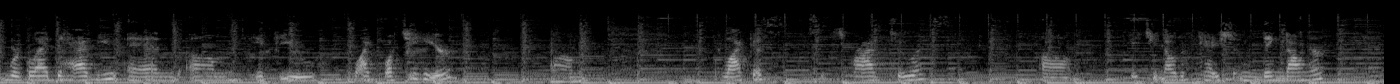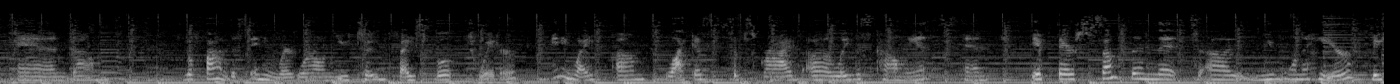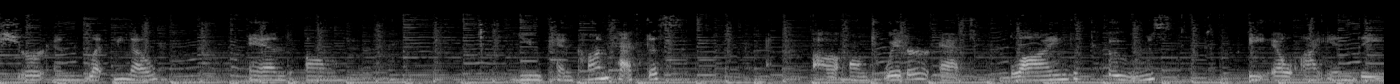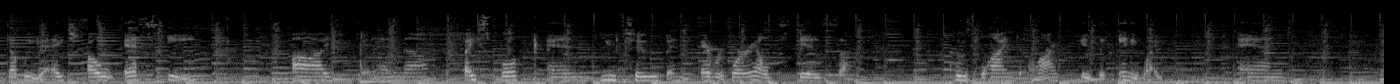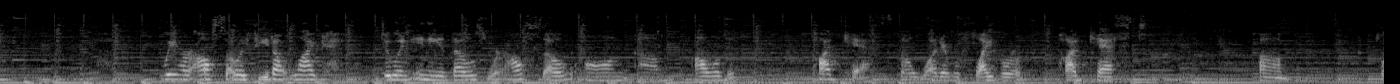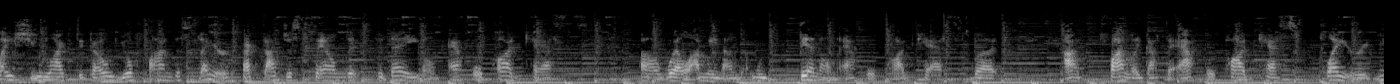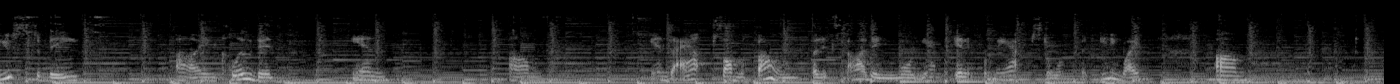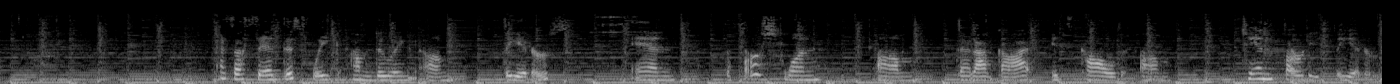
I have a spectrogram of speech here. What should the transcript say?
we're glad to have you. And um, if you like what you hear, um, like us, subscribe to us, um, get your notification ding donger, and um, you'll find us anywhere. We're on YouTube, Facebook, Twitter. Anyway, um, like us, subscribe, uh, leave us comments, and if there's something that uh, you want to hear, be sure and let me know. And um, you can contact us uh, on Twitter at Blind Whose, B-L-I-N-D-W-H-O-S-E, uh, and uh, Facebook and YouTube and everywhere else is uh, Whose Blind Life Is It Anyway? And we are also, if you don't like doing any of those, we're also on um, all of the podcasts, so whatever flavor of podcast um, place you like to go, you'll find us there. In fact, I just found it today on Apple Podcasts. Uh, well, I mean, I, we've been on Apple Podcasts, but I finally got the Apple Podcast player. It used to be uh, included in um, in the apps on the phone, but it's not anymore. You have to get it from the App Store. But anyway, um, as I said, this week I'm doing um, theaters, and the first one um, that I've got it's called um, 1030 Theaters,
